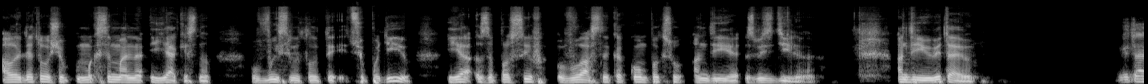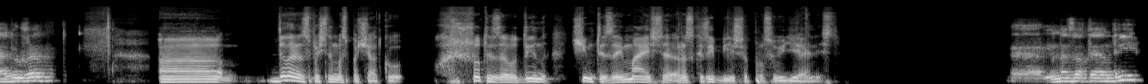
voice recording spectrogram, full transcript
але для того, щоб максимально якісно висвітлити цю подію, я запросив власника комплексу Андрія Звізділіна. Андрію, вітаю. Вітаю, друже. А, давай розпочнемо спочатку. Що ти за один, чим ти займаєшся? Розкажи більше про свою діяльність. Е, Мене звати Андрій,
